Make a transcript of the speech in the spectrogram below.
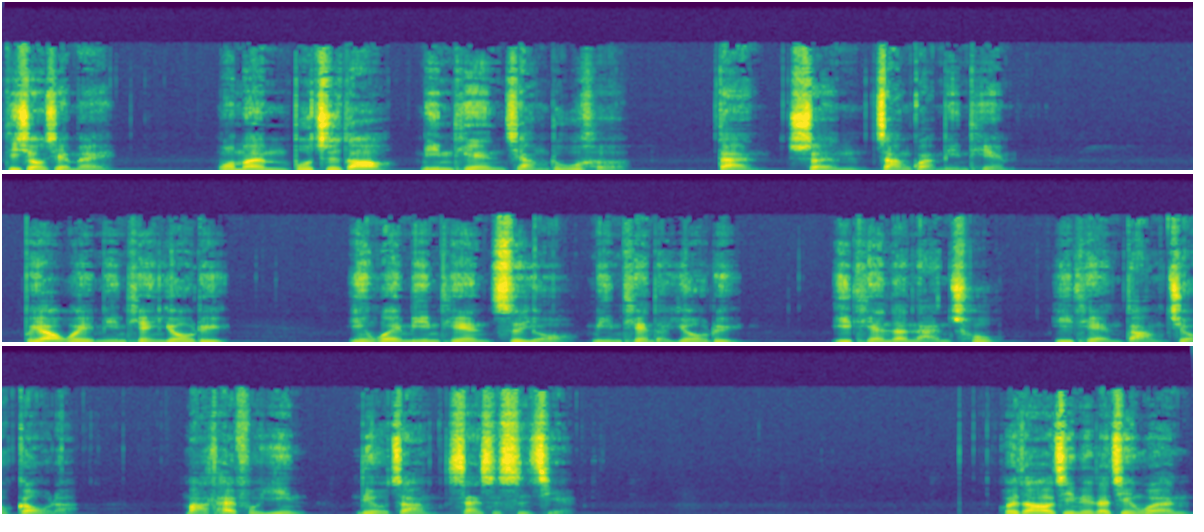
弟兄姐妹，我们不知道明天将如何，但神掌管明天。不要为明天忧虑，因为明天自有明天的忧虑。一天的难处，一天当就够了。马太福音六章三十四节。回到今天的经文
